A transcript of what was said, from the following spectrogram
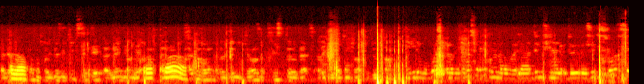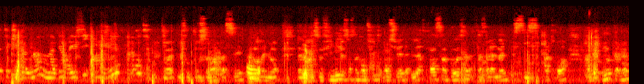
la dernière rencontre entre les deux équipes, c'était euh, l'année dernière. Oh, Euh, Encore. le 13 novembre euh, 2015, triste date avec les attentats de Paris. évidemment. Bon, allez, euh, rassurez-nous quand même avant euh, la demi-finale de jeudi soir. Cette équipe allemande, on a bien réussi un jour à la vôtre. Ouais, il faut pour cela passer au noir et blanc. Euh, Sophie, 1958 en Suède, la France s'impose face à l'Allemagne 6 à 3, avec notamment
